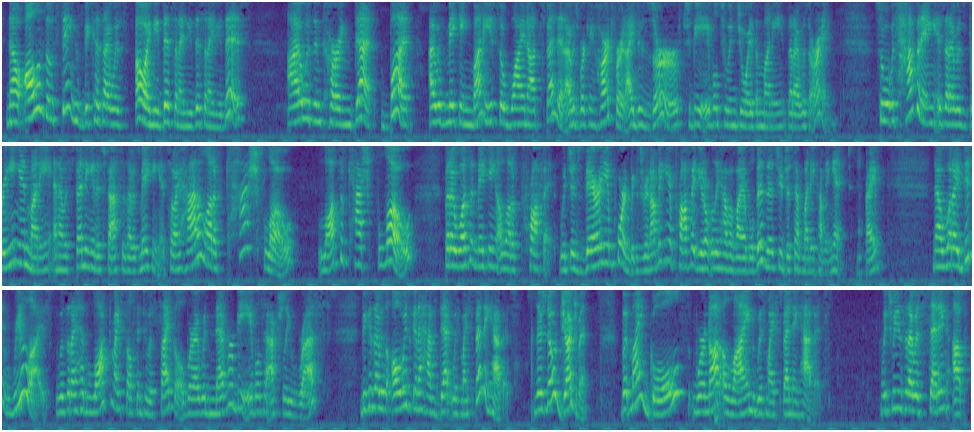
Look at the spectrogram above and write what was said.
Now, all of those things, because I was, oh, I need this and I need this and I need this, I was incurring debt, but I was making money, so why not spend it? I was working hard for it. I deserved to be able to enjoy the money that I was earning. So, what was happening is that I was bringing in money and I was spending it as fast as I was making it. So, I had a lot of cash flow, lots of cash flow but I wasn't making a lot of profit, which is very important because if you're not making a profit, you don't really have a viable business. You just have money coming in, right? Now, what I didn't realize was that I had locked myself into a cycle where I would never be able to actually rest because I was always going to have debt with my spending habits. There's no judgment, but my goals were not aligned with my spending habits, which means that I was setting up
